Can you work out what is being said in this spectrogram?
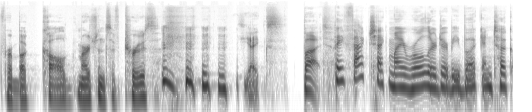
for a book called Merchants of Truth, yikes. But they fact checked my roller derby book and took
